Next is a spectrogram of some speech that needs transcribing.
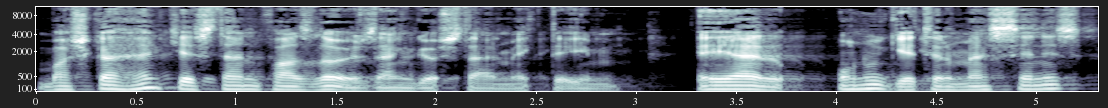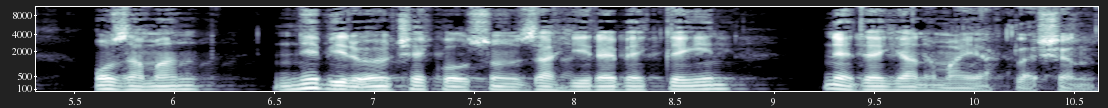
başka herkesten fazla özen göstermekteyim. Eğer onu getirmezseniz o zaman ne bir ölçek olsun zahire bekleyin ne de yanıma yaklaşın.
